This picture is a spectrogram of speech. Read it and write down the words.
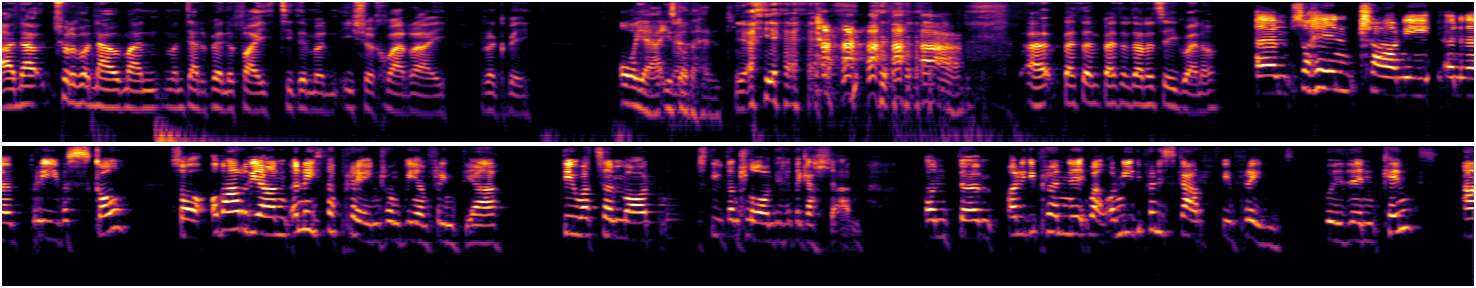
A naw, trwy'r o fod nawr mae'n ma derbyn y ffaith ti ddim yn eisiau chwarae rygbi. Oh yeah, he's yeah. got the hint. Yeah, yeah. uh, beth, am, beth amdano ti, Gweno? Um, so hyn tra ni yn y brifysgol. So, oedd arian yn eitha prin rhwng fi a'n ffrindiau. Diw at y mor student loan 'di rhedeg allan, ond um, o'n i wedi prynu, wel, o'n i wedi prynu sgarff i'n ffrind blwyddyn cynt, a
